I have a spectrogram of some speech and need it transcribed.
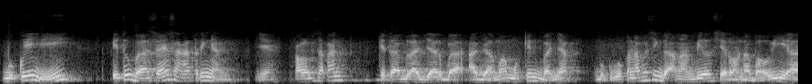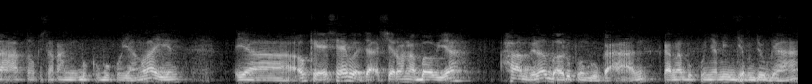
buku ini itu bahasanya sangat ringan ya. Kalau misalkan kita belajar agama mungkin banyak buku-buku kenapa sih nggak ngambil Sirah Nabawiyah atau misalkan buku-buku yang lain? Ya, oke, okay, saya baca Sirah Nabawiyah Alhamdulillah baru pembukaan karena bukunya minjem juga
